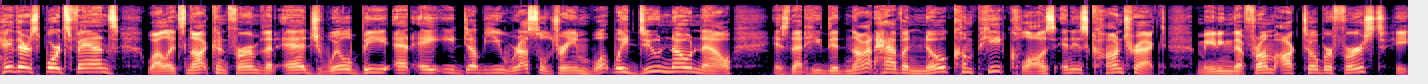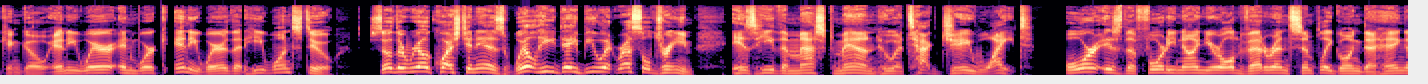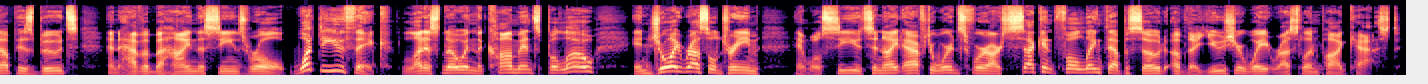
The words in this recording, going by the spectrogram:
Hey there, sports fans! While it's not confirmed that Edge will be at AEW WrestleDream, what we do know now is that he did not have a no compete clause in his contract, meaning that from October 1st, he can go anywhere and work anywhere that he wants to. So the real question is will he debut at WrestleDream? Is he the masked man who attacked Jay White? Or is the 49 year old veteran simply going to hang up his boots and have a behind the scenes role? What do you think? Let us know in the comments below. Enjoy WrestleDream, and we'll see you tonight afterwards for our second full length episode of the Use Your Weight Wrestling podcast.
